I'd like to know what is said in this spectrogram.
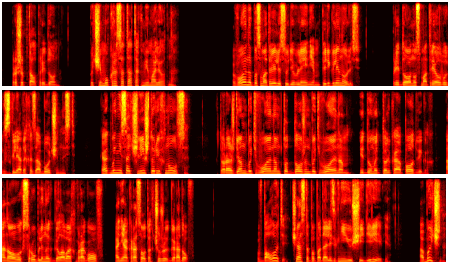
— прошептал Придон. «Почему красота так мимолетна?» Воины посмотрели с удивлением, переглянулись. Придон усмотрел в их взглядах озабоченность. Как бы ни сочли, что рехнулся. Кто рожден быть воином, тот должен быть воином и думать только о подвигах, о новых срубленных головах врагов, а не о красотах чужих городов. В болоте часто попадались гниющие деревья. Обычно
